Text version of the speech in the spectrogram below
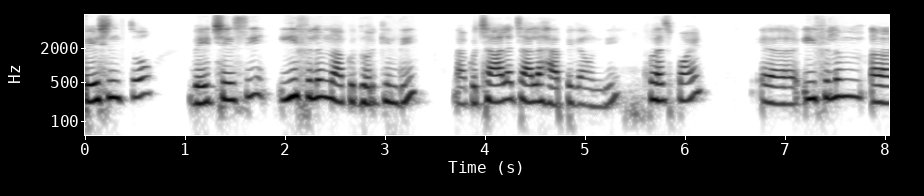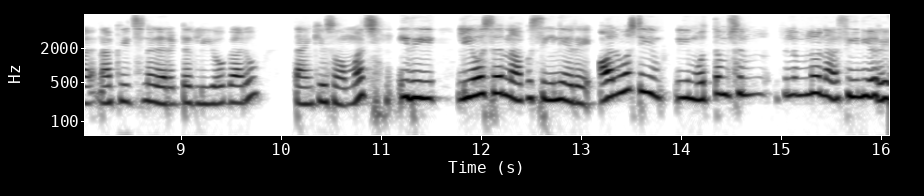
పేషెన్స్‌తో వెయిట్ చేసి ఈ ఫిలిం నాకు దొరికింది. నాకు చాలా చాలా హ్యాపీగా ఉంది. ఫస్ట్ పాయింట్ ఈ ఫిలిం నాకు ఇచ్చిన director Leo garu. Thank you so much. ఇది లియో సార్ నాకు సీనియరే. ఆల్మోస్ట్ ఈ ఈ మొత్తం ఫిల్మ్ ఫిలింలో నా సీనియరే.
